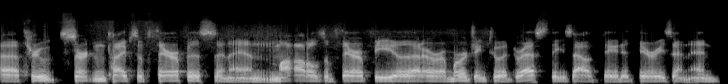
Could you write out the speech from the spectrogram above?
uh, through certain types of therapists and, and models of therapy that are emerging to address these outdated theories and, and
